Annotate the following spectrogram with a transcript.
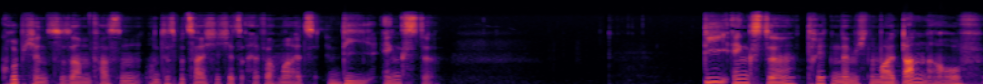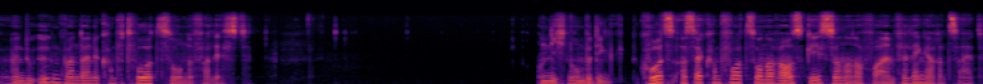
Grüppchen zusammenfassen und das bezeichne ich jetzt einfach mal als die Ängste. Die Ängste treten nämlich normal dann auf, wenn du irgendwann deine Komfortzone verlässt. Und nicht nur unbedingt kurz aus der Komfortzone rausgehst, sondern auch vor allem für längere Zeit.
